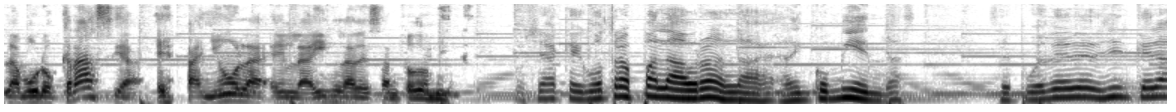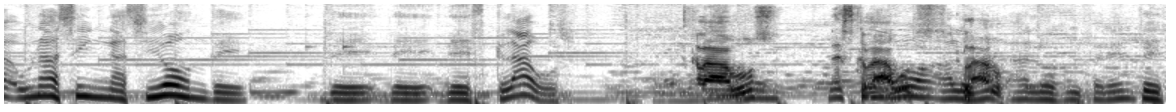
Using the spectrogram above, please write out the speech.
la, burocracia española en la isla de Santo Domingo. O sea que en otras palabras, las encomiendas, se puede decir que era una asignación de, de, de, de esclavos. Esclavos, esclavos, a los, claro. A los diferentes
